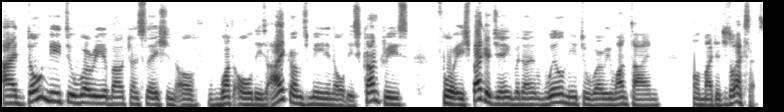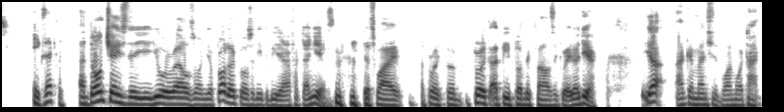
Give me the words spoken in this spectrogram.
I don't need to worry about translation of what all these icons mean in all these countries for each packaging, but I will need to worry one time on my digital access. Exactly. And don't change the URLs on your product because it need to be there for 10 years. That's why a product, product IP public file is a great idea. Yeah, I can mention it one more time.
